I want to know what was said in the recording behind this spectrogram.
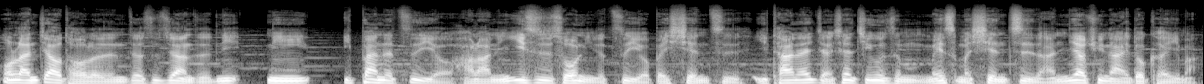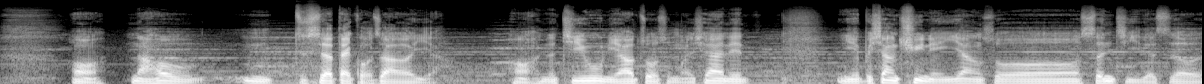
我懒教头的人就是这样子，你你一半的自由好了，你意思是说你的自由被限制？以他来讲，现在几乎什么没什么限制啊，你要去哪里都可以嘛。哦，然后嗯，只是要戴口罩而已啊。哦，那几乎你要做什么？现在连你也不像去年一样说升级的时候、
